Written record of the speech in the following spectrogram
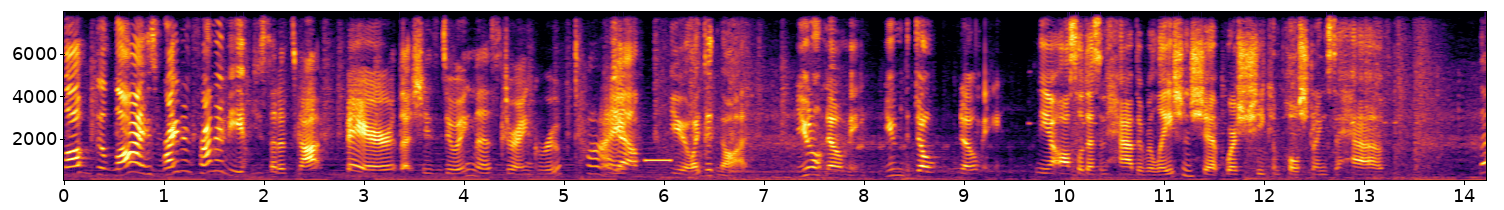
love the lies right in front of me. You said it's not fair that she's doing this during group time. Yeah, you. I did not. You don't know me. You don't know me. Nia also doesn't have the relationship where she can pull strings to have No,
